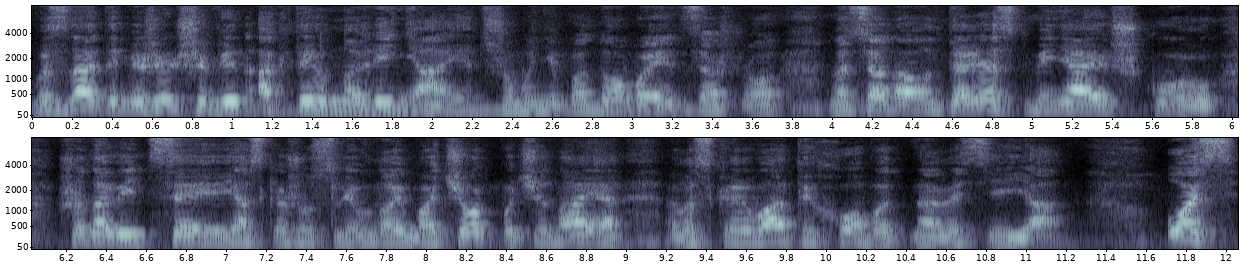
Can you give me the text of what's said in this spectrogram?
Ви знаєте, між іншим, він активно ліняє. Що мені подобається, що націонал-інтерес міняє шкуру. Що навіть цей, я скажу, слівний бачок починає розкривати хобот на росіян. Ось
